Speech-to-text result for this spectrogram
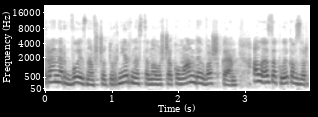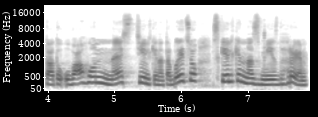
Тренер визнав, що турнірне становище команди важке, але закликав звертати увагу не стільки на таблицю, скільки на зміст гри.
